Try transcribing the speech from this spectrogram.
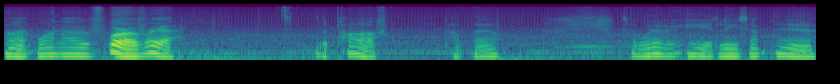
Right, while over, we're over here. The path up there. So whatever it is leads up there.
